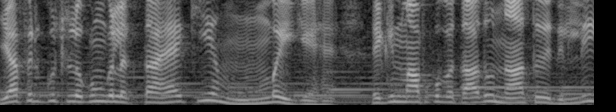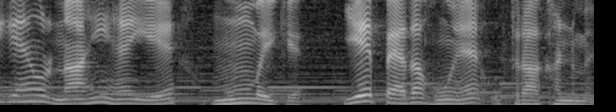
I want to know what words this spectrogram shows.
या फिर कुछ लोगों को लगता है कि ये मुंबई के हैं। लेकिन मैं आपको बता दूँ, ना तो ये दिल्ली के हैं और ना ही हैं ये मुंबई के। ये पैदा हुए हैं उत्तराखंड में।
